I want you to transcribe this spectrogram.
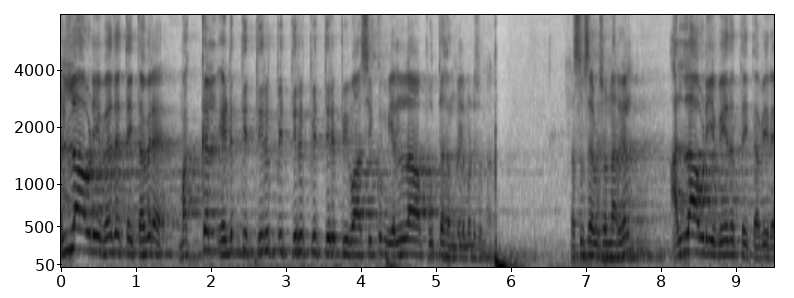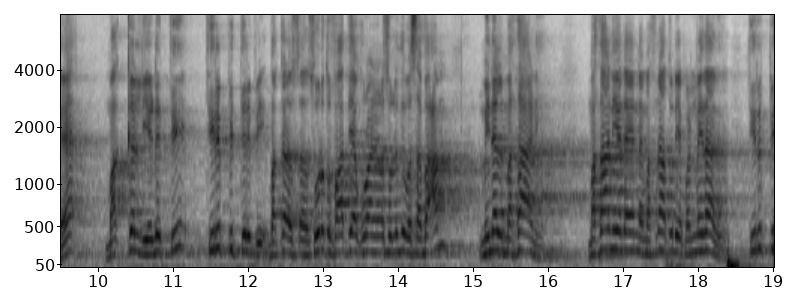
அல்லாஹ்வுடைய வேதத்தை தவிர மக்கள் எடுத்து திருப்பி திருப்பி திருப்பி வாசிக்கும் எல்லா புத்தகங்களும் என்று சொன்னாங்க ரசூல் சாஹிப் சொன்னார்கள் அல்லாஹ்வுடைய வேதத்தை தவிர மக்கள் எடுத்து திருப்பி திருப்பி மக்கள் சூரத்துல் ஃபாத்தியா குரான் என்ன சொல்லுது? சபாம் மினல் மசானி. மசானி என்ற என்ன? மசனாத்துடைய பன்மை தான் அது. திருப்பி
